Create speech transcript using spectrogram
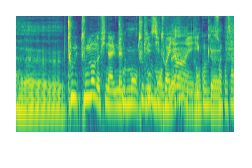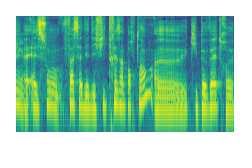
Euh, tout, le monde au final, même tous les citoyens sont concernés. Hein. Elles sont face à des défis très importants euh, qui peuvent être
